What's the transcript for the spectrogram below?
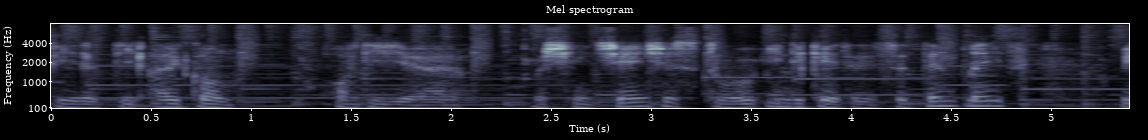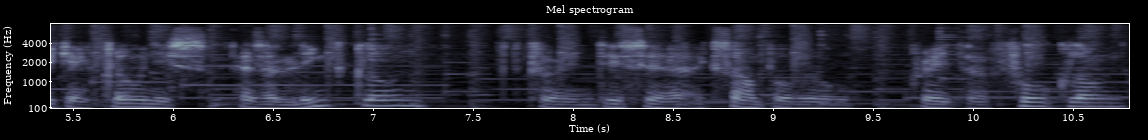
see that the icon of the uh, machine changes to indicate that it's a template. We can clone this as a linked clone. So in this uh, example, we'll create a full clone.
